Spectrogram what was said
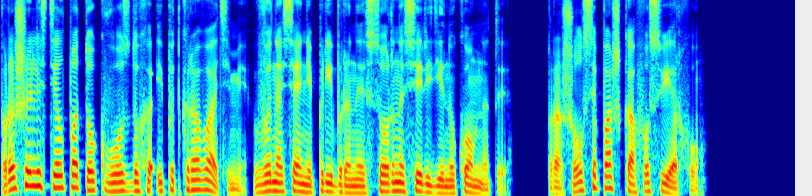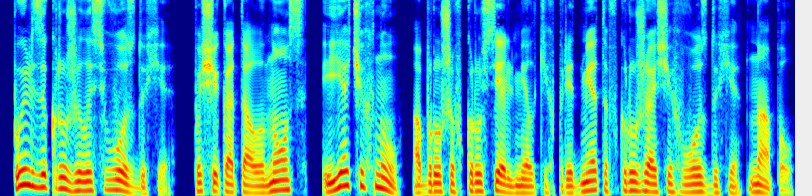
Прошелестел поток воздуха и под кроватями, вынося неприбранный ссор на середину комнаты. Прошелся по шкафу сверху. Пыль закружилась в воздухе, пощекотала нос, и я чихнул, обрушив карусель мелких предметов, кружащих в воздухе, на пол.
